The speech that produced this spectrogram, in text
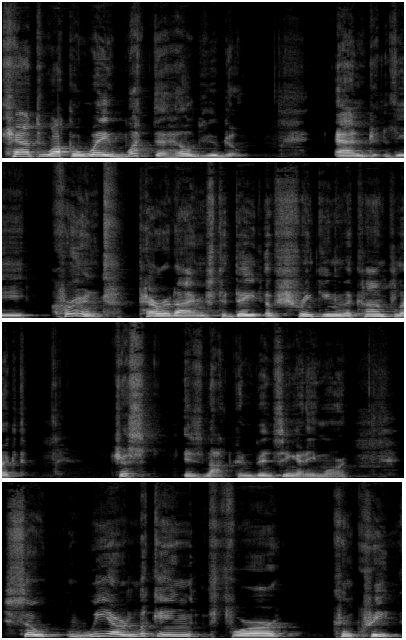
can't walk away, what the hell do you do? And the current paradigms to date of shrinking the conflict just is not convincing anymore. So we are looking for concrete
